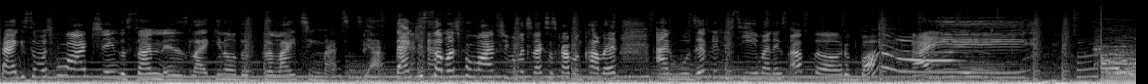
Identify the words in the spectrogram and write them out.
thank you so much for watching. The sun is like you know the, the lighting matters yeah? Thank you so much for watching. Remember to like subscribe and comment and we'll definitely see you in my next upload. Bye, bye. bye.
